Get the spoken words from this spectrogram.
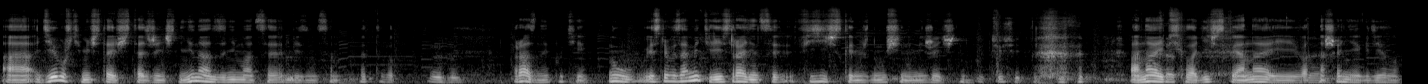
а девушке, мечтающей стать женщиной, не надо заниматься бизнесом. Это вот Мгм. Разные пути. Ну, если вы заметили, есть разница физическая между мужчинами и женщинами. Чуть-чуть. Она и психологическая, она и в отношении к делу.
